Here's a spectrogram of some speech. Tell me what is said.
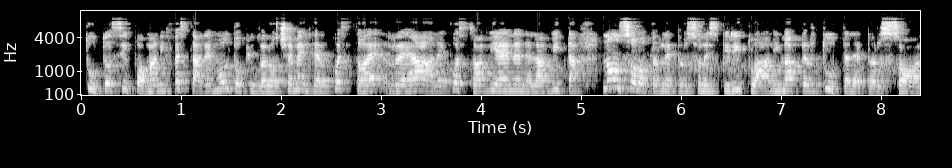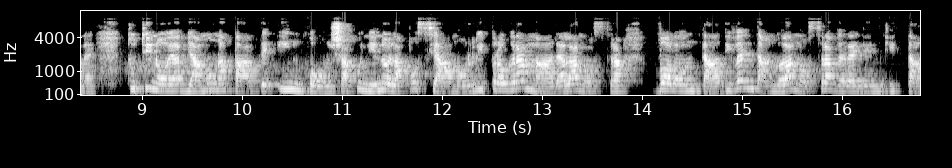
tutto si può manifestare molto più velocemente. Questo è reale questo avviene nella vita non solo per le persone spirituali ma per tutte le persone. Tutti noi abbiamo una parte inconscia quindi noi la possiamo riprogrammare alla nostra volontà diventando la nostra vera identità identità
